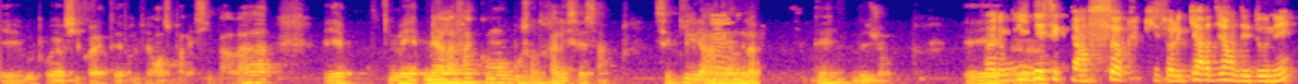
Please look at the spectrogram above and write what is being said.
Et vous pouvez aussi collecter des préférences par ici, par là. Et, mais, mais à la fin, comment vous centralisez ça? C'est qui le gardien de la privacy des gens. Ouais, l'idée, euh, c'est que tu as un socle qui soit le gardien des données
